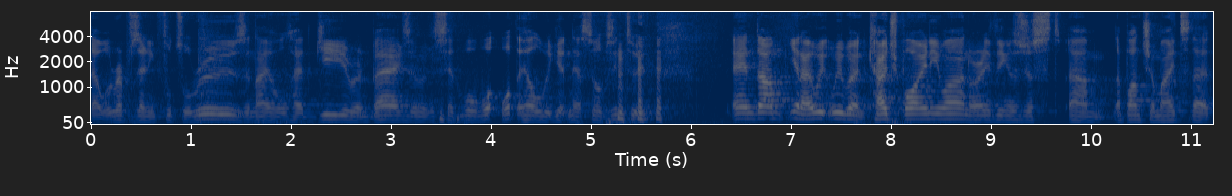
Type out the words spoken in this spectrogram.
that were representing Futsal Roos, and they all had gear and bags, and we said, well, what, what the hell are we getting ourselves into? and, um, you know, we, we weren't coached by anyone or anything. It was just um, a bunch of mates that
